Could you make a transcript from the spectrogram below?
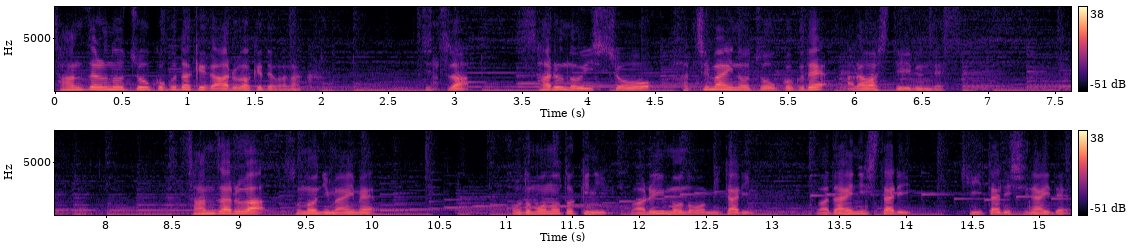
三猿の彫刻だけがあるわけではなく実は猿の一生を8枚の彫刻で表しているんです。三猿はその2枚目。子供の時に悪いものを見たり話題にしたり聞いたりしないで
